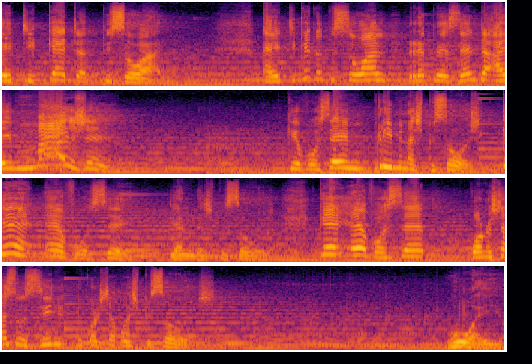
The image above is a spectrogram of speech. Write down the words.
etiqueta pessoal. A etiqueta pessoal representa a imagem que você imprime nas pessoas. Quem é você diante das pessoas? Quem é você quando está sozinho e quando está com as pessoas? Who are you?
